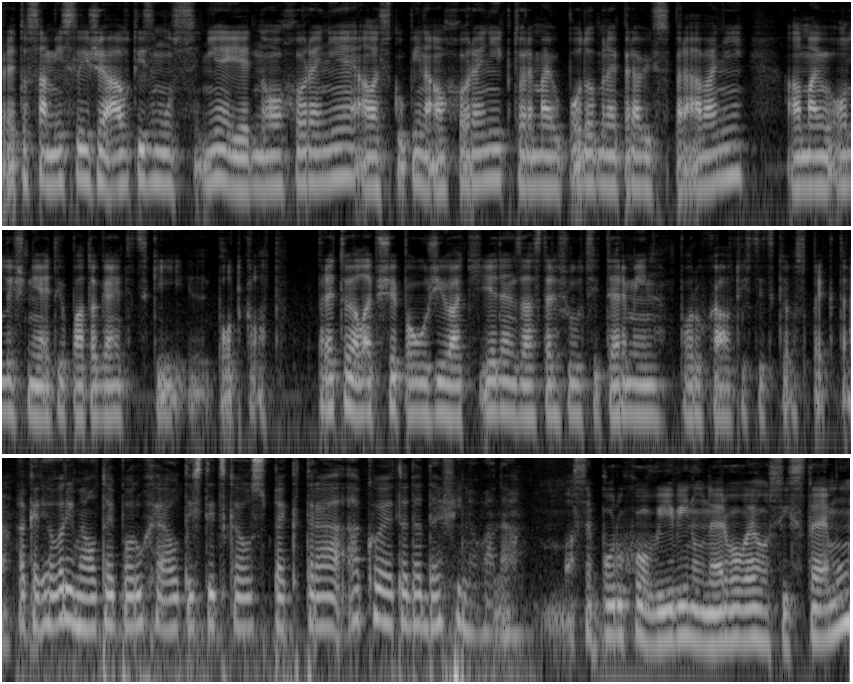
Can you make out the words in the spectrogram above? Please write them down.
Preto sa myslí, že autizmus nie je jedno ochorenie, ale skupina ochorení, ktoré majú podobné pravy v správaní, ale majú odlišný etiopatogenetický podklad. Preto je lepšie používať jeden zastrešujúci termín porucha autistického spektra. A keď hovoríme o tej poruche autistického spektra, ako je teda definovaná? Vlastne poruchou vývinu nervového systému,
